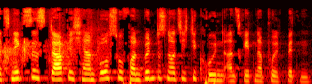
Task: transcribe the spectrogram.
Als nächstes darf ich Herrn Bosu von BÜNDNIS 90 die GRÜNEN ans Rednerpult bitten.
